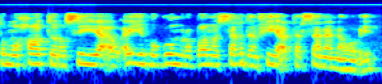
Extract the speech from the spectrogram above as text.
طموحات روسية أو أي هجوم ربما يستخدم فيه الترسانة النووية.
